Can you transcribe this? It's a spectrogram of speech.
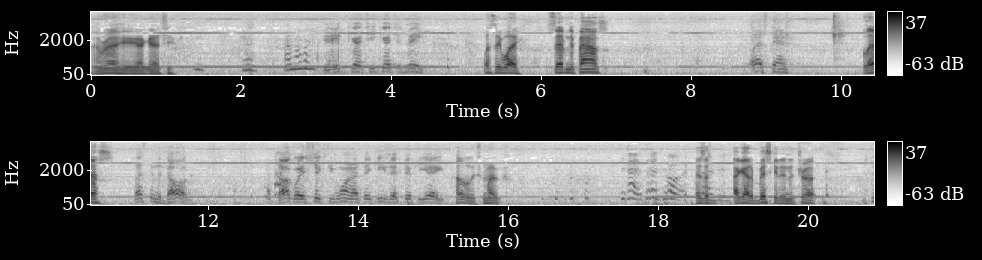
I'm right here. I got you. Yeah, he catch. He catches me. What's he weigh? 70 pounds? Less than Less? less than the dog. Dog weighs 61. I think he's at 58. Holy smokes. Yeah, that's all. There's a, I got a biscuit in the truck. I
